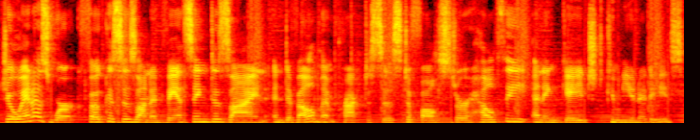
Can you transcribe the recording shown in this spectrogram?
Joanna's work focuses on advancing design and development practices to foster healthy and engaged communities.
